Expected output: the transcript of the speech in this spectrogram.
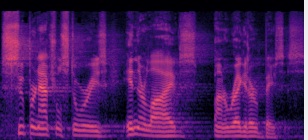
supernatural stories in their lives on a regular basis,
